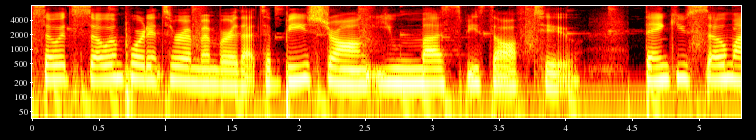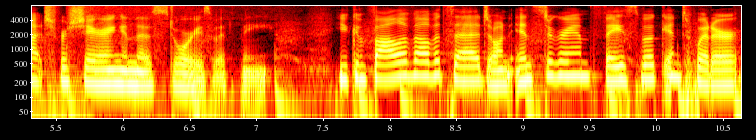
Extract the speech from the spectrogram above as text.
So it's so important to remember that to be strong, you must be soft too. Thank you so much for sharing in those stories with me. You can follow Velvet's Edge on Instagram, Facebook, and Twitter,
